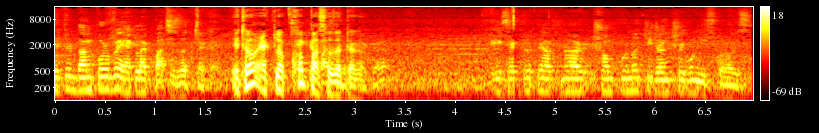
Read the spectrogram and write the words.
সেটের দাম পড়বে এক লাখ পাঁচ হাজার টাকা। এটাও এক লক্ষ পাঁচ হাজার টাকা। এই সেক্টরতে আপনার সম্পূর্ণ চিটাং সেগুন ইউজ করা হয়েছে।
